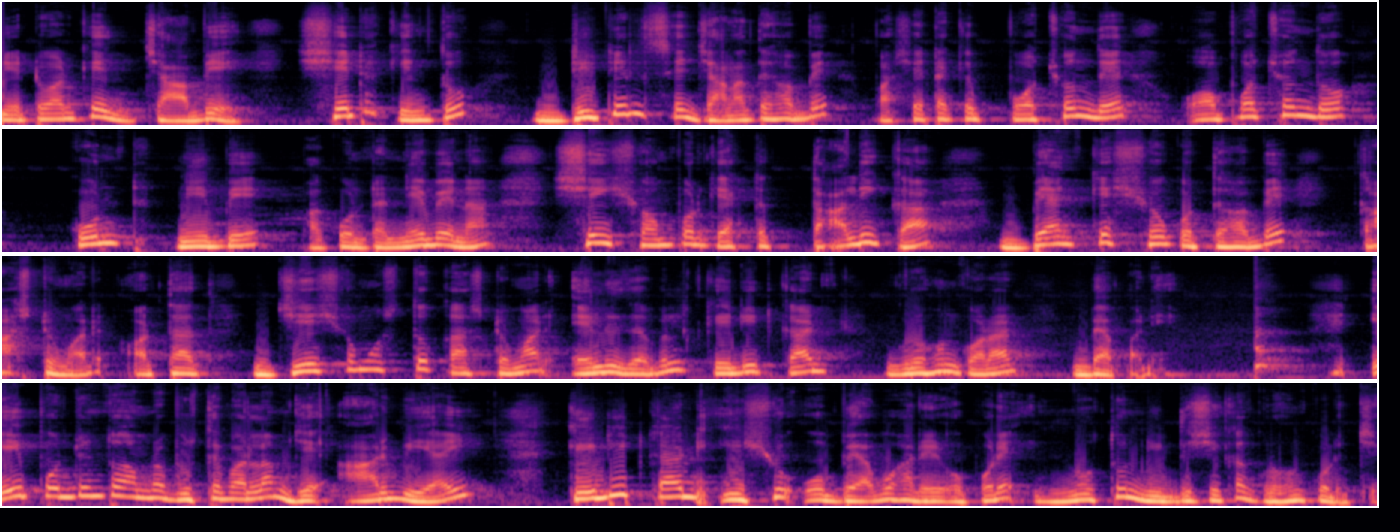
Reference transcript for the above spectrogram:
নেটওয়ার্কে যাবে, সেটা কিন্তু ডিটেলসে জানাতে হবে বা সেটাকে পছন্দের, অপছন্দ কোনটা নেবে বা কোনটা নেবে না, সেই সম্পর্কে একটা তালিকা ব্যাংককে শো করতে হবে কাস্টমার অর্থাৎ যে সমস্ত কাস্টমার এলিজেবল ক্রেডিট কার্ড গ্রহণ করার ব্যাপারে। এই পর্যন্ত আমরা বুঝতে পারলাম যে আরবিআই ক্রেডিট কার্ড ইস্যু ও ব্যবহারের ওপরে নতুন নির্দেশিকা গ্রহণ করেছে।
